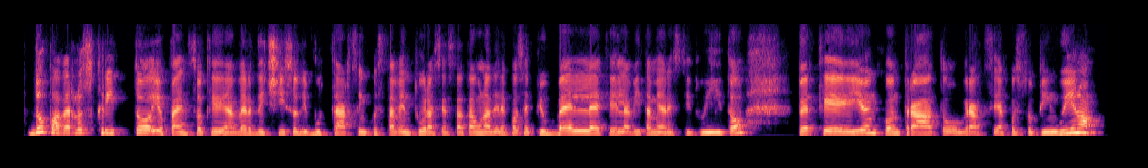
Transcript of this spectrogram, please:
Dopo averlo scritto, io penso che aver deciso di buttarsi in questa avventura sia stata una delle cose più belle che la vita mi ha restituito, perché io ho incontrato, grazie a questo pinguino,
